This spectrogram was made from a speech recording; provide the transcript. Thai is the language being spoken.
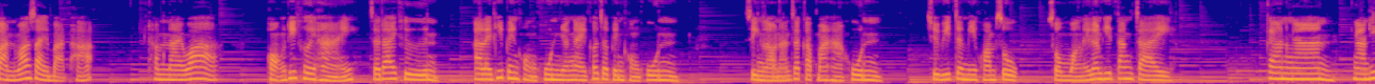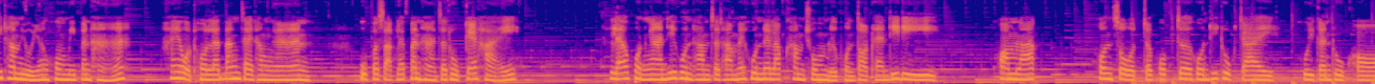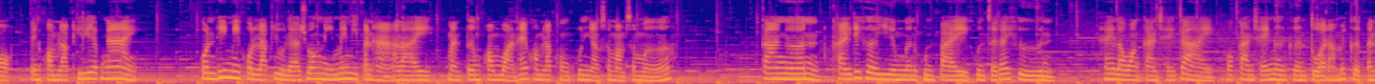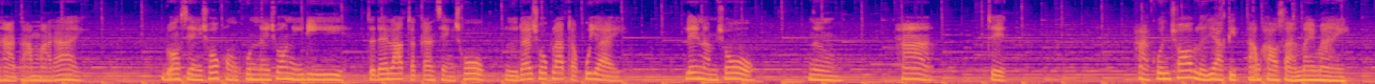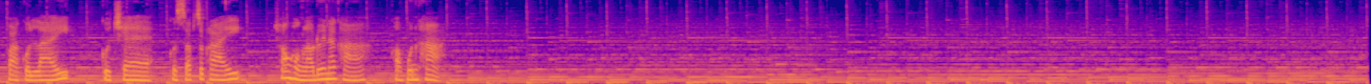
ฝันว่าใส่บาตรพระทำนายว่า ของที่เคยหายจะได้คืน อะไรที่เป็นของคุณยังไงก็จะเป็นของคุณ สิ่งเหล่านั้นจะกลับมาหาคุณ ชีวิตจะมีความสุข สมหวังในเรื่องที่ตั้งใจ การงาน งานที่ทำอยู่ยังคงมีปัญหา ให้อดทนและตั้งใจทำงาน อุปสรรคและปัญหาจะถูกแก้ไข แล้วผลงานที่คุณทำจะทำให้คุณได้รับคำชมหรือผลตอบแทนที่ดี ความรัก คนโสดจะพบเจอคนที่ถูกใจ คุยกันถูกคอ เป็นความรักที่เรียบง่าย คนที่มีคนรักอยู่แล้วช่วงนี้ไม่มีปัญหาอะไร หมันเติมความหวานให้ความรักของคุณอย่างสม่ำเสมอ การเงิน ใครที่เคยยืมเงินคุณไป คุณจะได้คืน ให้ระวังการใช้จ่าย เพราะการใช้เงินเกินตัวทำให้เกิดปัญหาตามมาได้ ดวงเสี่ยงโชคของคุณในช่วงนี้ดีจะได้ลาบจากการเสี่ยงโชค หรือได้โชคลาภจากผู้ใหญ่ เลขนำโชค 1 5 7 หากคุณชอบหรืออยากติดตามข่าวสารใหม่ ๆ ฝากกดไลค์ กดแชร์ กด Subscribe ช่องของเราด้วยนะคะ ขอบคุณค่ะ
